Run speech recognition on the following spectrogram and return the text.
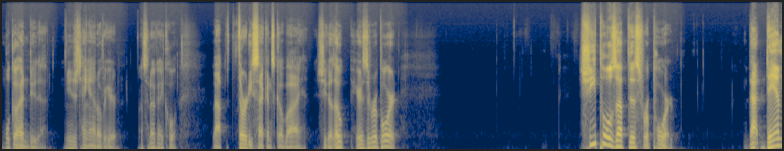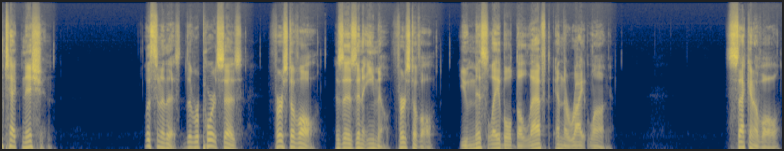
we'll go ahead and do that. You can just hang out over here. I said, Okay, cool. About 30 seconds go by. She goes, Oh, here's the report. She pulls up this report. That damn technician. Listen to this. The report says, first of all, this is in an email. First of all, you mislabeled the left and the right lung. Second of all,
